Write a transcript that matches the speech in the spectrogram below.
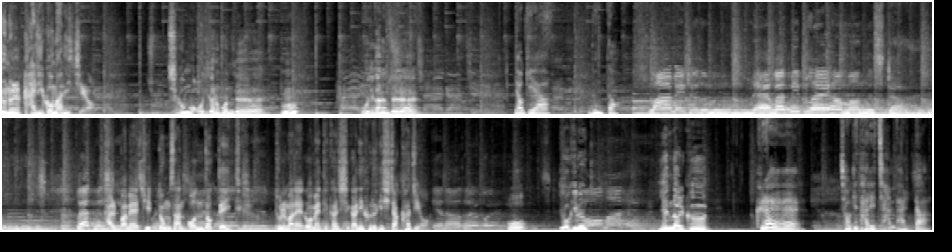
눈을 가리고 말이지요. 지금 어디 가는 건데? 응? 어디 가는데? 여기야. 눈 떠. Fly me to the moon and let me play among the stars. Let me see 달밤의 뒷동산 언덕 데이트. 둘만의 로맨틱한 시간이 흐르기 시작하지요. 어? 여기는. 옛날 그 그래. 저기 달이 참 밝다.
